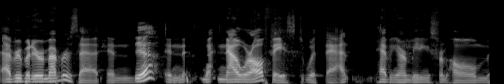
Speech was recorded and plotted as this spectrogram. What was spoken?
Everybody remembers that, and yeah, and now we're all faced with that, having our meetings from home.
